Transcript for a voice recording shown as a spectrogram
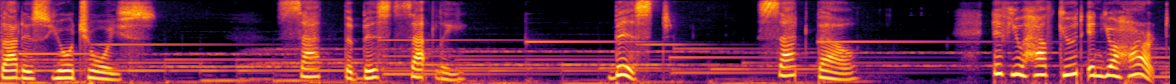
That is your choice, said the beast sadly. Beast, said Belle, if you have good in your heart,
